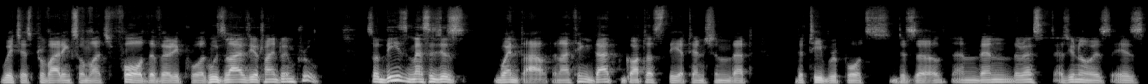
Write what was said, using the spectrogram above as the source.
which is providing so much for the very poor whose lives you're trying to improve. So these messages went out. And I think that got us the attention that the TEEB reports deserved. And then the rest, as you know, is, is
